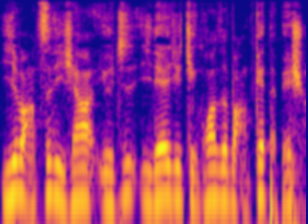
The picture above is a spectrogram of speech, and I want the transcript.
伊房子里向，尤其现在就情况是房间特别小。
